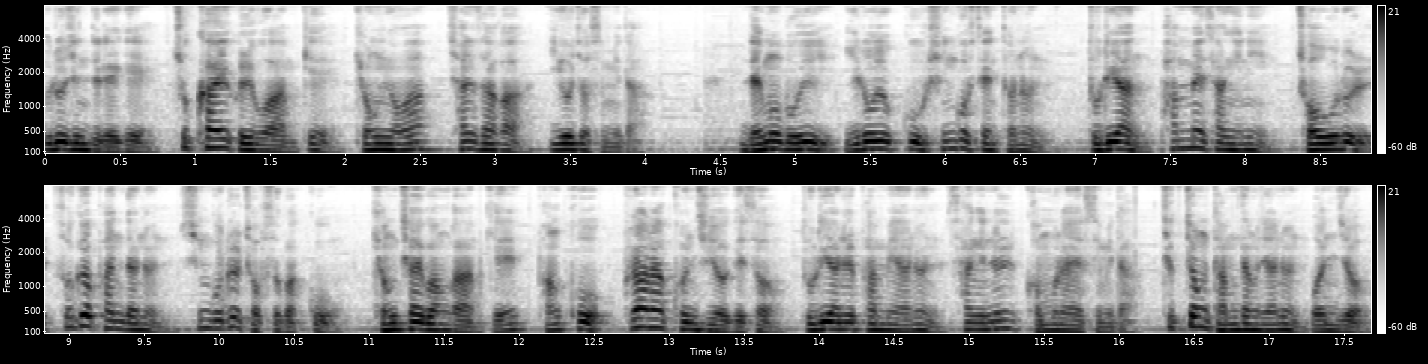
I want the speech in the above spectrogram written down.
의료진들에게 축하의 글과 함께 격려와 찬사가 이어졌습니다. 내무부의 1569 신고센터는 두리안 판매 상인이 저울을 속여 판다는 신고를 접수받고 경찰관과 함께 방콕 프라나콘 지역에서 두리안을 판매하는 상인을 검문하였습니다. 측정 담당자는 먼저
